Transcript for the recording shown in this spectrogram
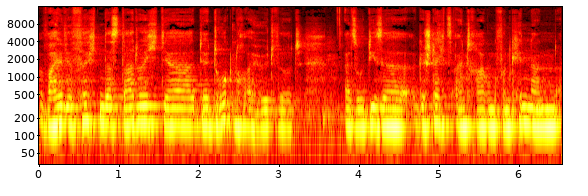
Weil wir fürchten, dass dadurch der, der Druck noch erhöht wird. Also diese Geschlechtseintragung von Kindern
